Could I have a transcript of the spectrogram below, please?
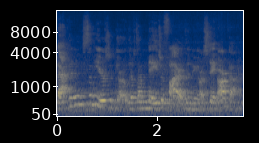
Back in some years ago, there was a major fire at the New York State Archive.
